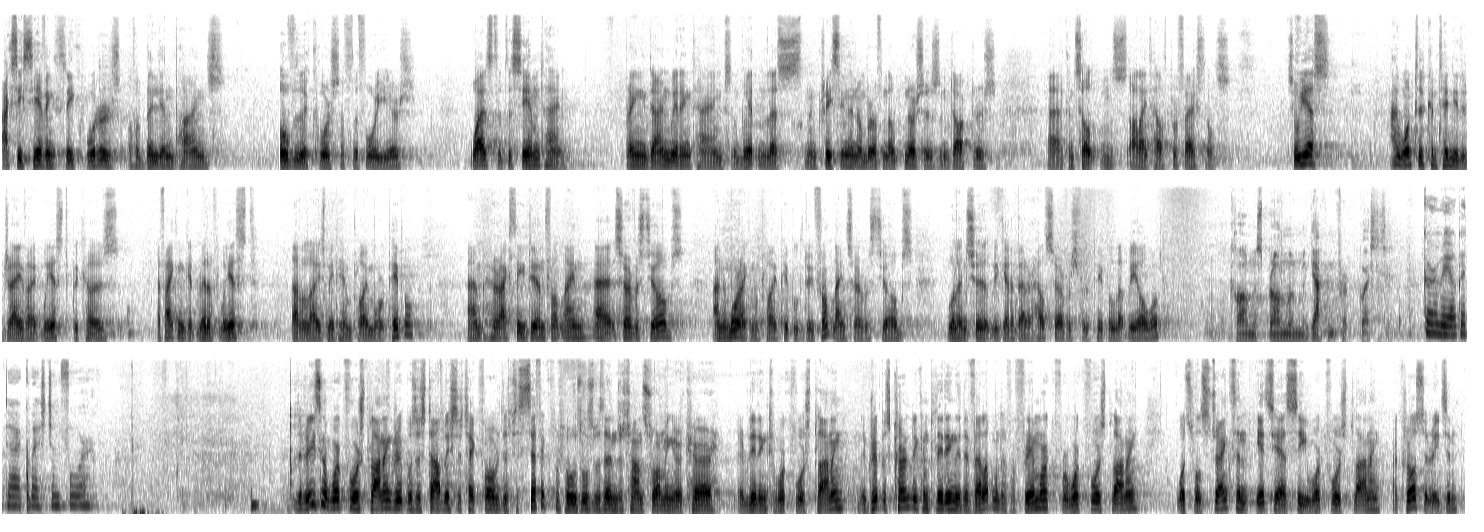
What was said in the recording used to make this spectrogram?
actually saving three quarters of a billion pounds over the course of the four years whilst at the same time bringing down waiting times and waiting lists and increasing the number of nurses and doctors, uh, consultants, allied health professionals. So, yes, I want to continue to drive out waste because if I can get rid of waste, that allows me to employ more people um, who are actually doing frontline uh, service jobs. And the more I can employ people to do frontline service jobs, will ensure that we get a better health service for the people that we all want. Call Ms Bronwyn McGahan for a question. Gurmailgata, question four. The Regional Workforce Planning Group was established to take forward the specific proposals within the Transforming Your Care relating to workforce planning. The group is currently completing the development of a framework for workforce planning, which will strengthen HSC workforce planning across the region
